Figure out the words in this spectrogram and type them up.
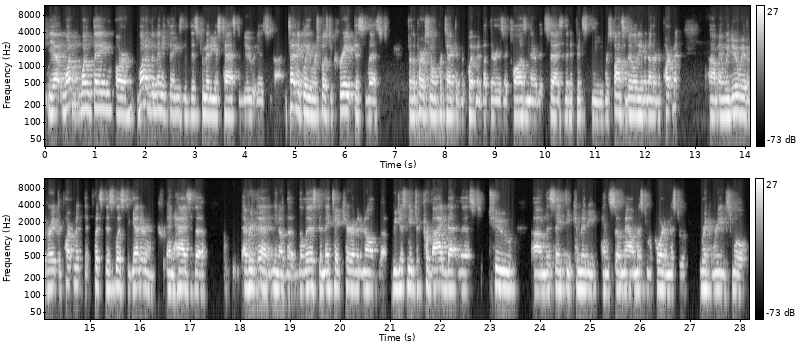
Yeah, one, one thing, or one of the many things that this committee is tasked to do is uh, technically, we're supposed to create this list for the personal protective equipment, but there is a clause in there that says that if it's the responsibility of another department, um, and we do, we have a great department that puts this list together and, and has the, everything, you know, the, the list and they take care of it and all, but we just need to provide that list to um, the safety committee. And so now Mr. McCord and Mr. Rick Reeves will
